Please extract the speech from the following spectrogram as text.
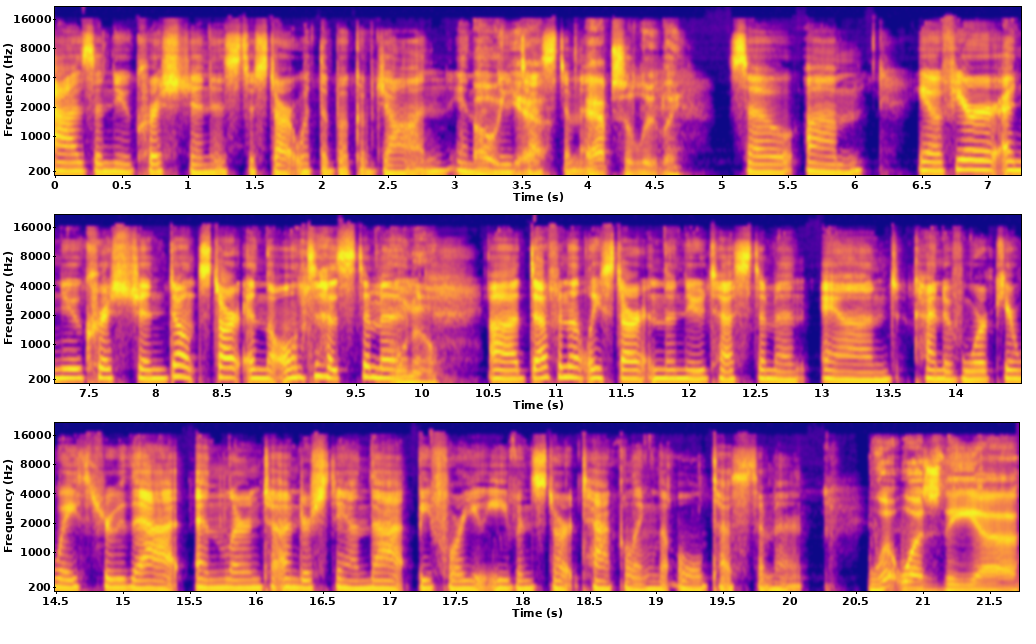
as a new Christian is to start with the book of John in the Oh, New yeah. Testament. Absolutely. So, um, you know, if you're a new Christian, don't start in the Old Testament Oh no. uh, definitely start in the New Testament and kind of work your way through that and learn to understand that before you even start tackling the Old Testament. What was the uh,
